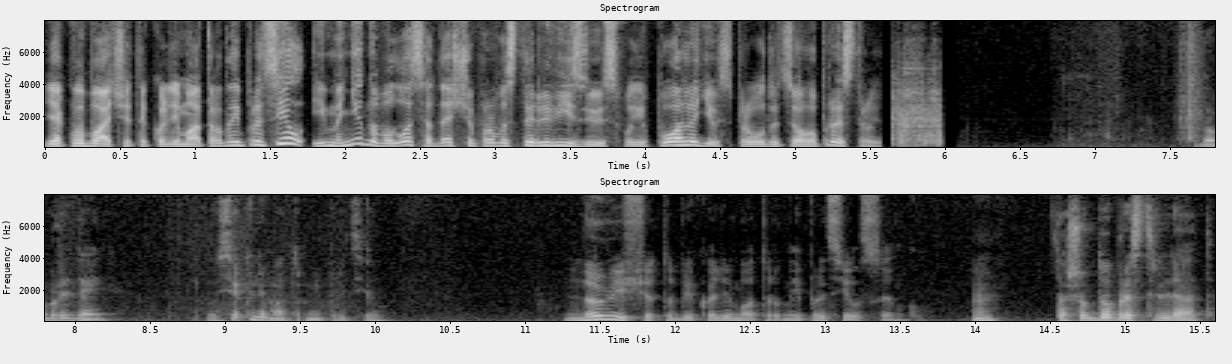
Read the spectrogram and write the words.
як ви бачите, коліматорний приціл, і мені довелося дещо провести ревізію своїх поглядів з приводу цього пристрою. Добрий день. Усі коліматорний приціл. Навіщо тобі коліматорний приціл, синку? Та щоб добре стріляти.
